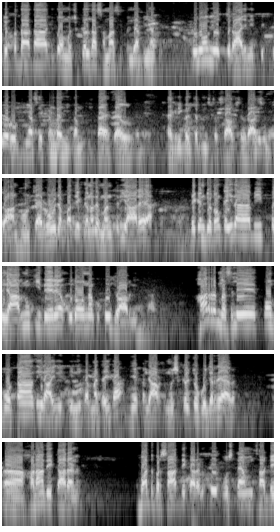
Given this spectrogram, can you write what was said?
ਵਿਪਦਾ ਦਾ, ਜਦੋਂ ਮੁਸ਼ਕਲ ਦਾ ਸਮਾਂ ਸੀ ਪੰਜਾਬੀਆਂ ਤੇ, ਉਦੋਂ ਵੀ ਉਸ ਚ ਰਾਜਨੀਤਿਕ ਰੋਟੀਆਂ ਸੇਕਣ ਦਾ ਹੀ ਕੰਮ ਕੀਤਾ ਹੈ, ਚਾਹੇ ਉਹ ਐਗਰੀਕਲਚਰ ਮਿਨਿਸਟਰ ਸਾਹਿਬ, ਸ਼ਿਵਰਾਜ ਸਿੰਘ ਚੌਹਾਨ ਹੋਣ, ਚਾਹੇ ਰੋਜ਼ ਆਪਾਂ ਦੇਖਦੇ ਉਹਨਾਂ ਦੇ ਮੰਤਰੀ ਆ ਰਹੇ ਆ, ਲੇਕਿਨ ਜਦੋਂ ਕਹੀਦਾ ਆ ਵੀ ਪੰਜਾਬ ਨੂੰ ਕੀ ਦੇ ਰਹੇ ਹੋ ਉਦੋਂ ਉਹਨਾਂ ਕੋਲ ਕੋਈ ਜਵਾਬ ਨਹੀਂ ਹੁੰਦਾ। ਹਰ ਮਸਲੇ ਤੋਂ ਵੋਟਾਂ ਦੀ ਰਾਜਨੀਤੀ ਨਹੀਂ ਕਰਨਾ ਚਾਹੀਦਾ, ਜੇ ਪੰਜਾਬ 'ਚ ਮੁਸ਼ਕਲ ਚੋਂ ਗੁਜ਼ਰ ਰਿਹਾ ਹੈ ਹੜਾਂ ਦੇ ਕਾਰਨ ਵੱਧ ਬਰਸਾਤ ਦੇ ਕਾਰਨ ਤੇ ਉਸ ਟਾਈਮ ਸਾਡੇ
